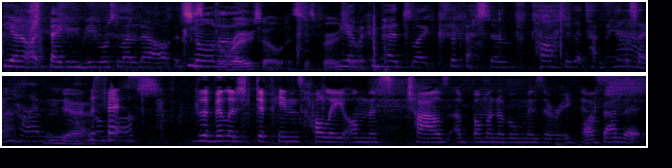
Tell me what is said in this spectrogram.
Yeah, like begging people to let it out. It's It's just not a- brutal. It's just brutal. Yeah, but compared to like the festive party that's happening at the same time. Yeah. The the fact- The village depends wholly on this child's abominable misery. I It's- found it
